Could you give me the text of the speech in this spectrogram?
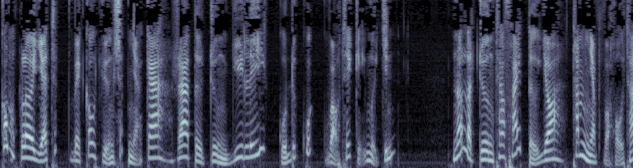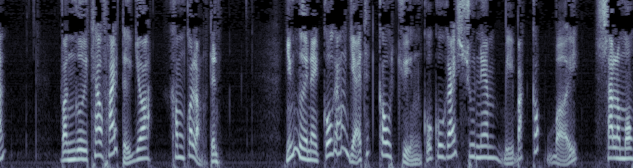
Có một lời giải thích về câu chuyện sách Nhã Ca ra từ trường duy lý của Đức Quốc vào thế kỷ 19. Nó là trường theo phái tự do thâm nhập vào hội thánh, và người theo phái tự do không có lòng tin. Những người này cố gắng giải thích câu chuyện của cô gái Sunem bị bắt cóc bởi Salomon.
